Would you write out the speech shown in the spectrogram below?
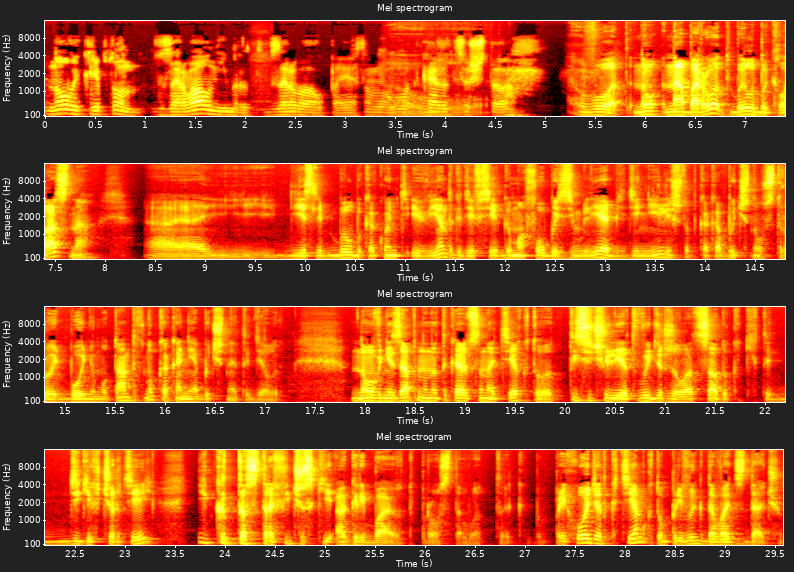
новый Криптон взорвал Нимрод, взорвал, поэтому вот кажется, что... Вот, ну, наоборот, было бы классно, э, если был бы какой-нибудь ивент, где все гомофобы Земли объединились, чтобы, как обычно, устроить бойню мутантов, ну, как они обычно это делают но внезапно натыкаются на тех, кто тысячи лет выдержал отсаду каких-то диких чертей и катастрофически огребают просто. Вот как бы, приходят к тем, кто привык давать сдачу.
